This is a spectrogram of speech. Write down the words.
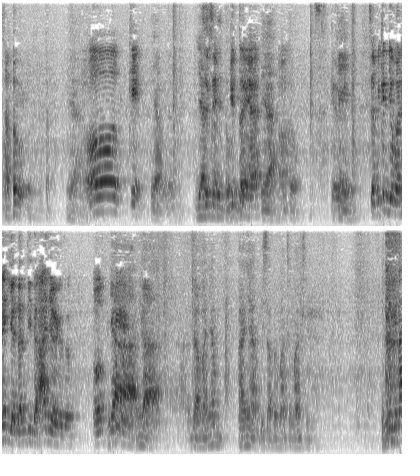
satu. Ya oke. Okay. ya benar ya seperti itu. Gitu ya? Ya oh. gitu. Oke okay. okay. saya pikir jawabannya iya dan tidak aja gitu Oke. Okay. Enggak, enggak. Jawabannya banyak, bisa bermacam-macam. Ini kita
